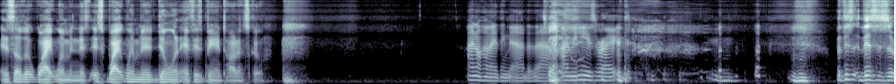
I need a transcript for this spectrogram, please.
and it's other white women. It's, it's white women that are doing it if it's being taught in school. I don't have anything to add to that. I mean, he's right. Mm-hmm. Mm-hmm. But this this is a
